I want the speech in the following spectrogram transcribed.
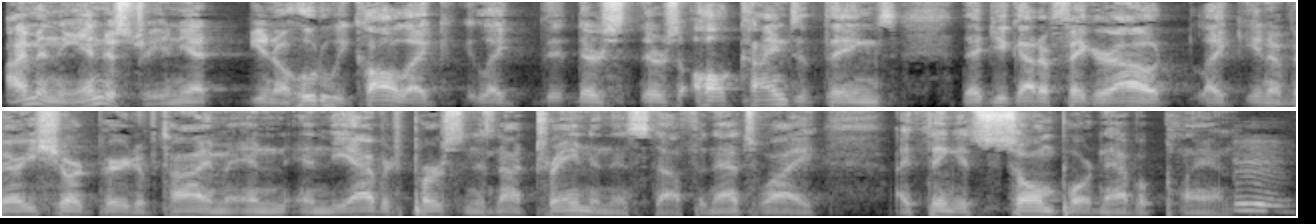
I'm in the industry, and yet, you know, who do we call? Like, like there's there's all kinds of things that you got to figure out, like in a very short period of time, and and the average person is not trained in this stuff, and that's why I think it's so important to have a plan. Mm,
